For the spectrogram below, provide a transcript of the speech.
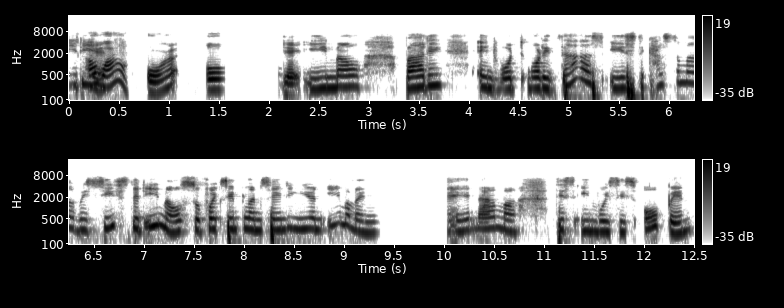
PDF oh wow. Or or the email body. And what, what it does is the customer receives that email. So for example, I'm sending you an email and hey Nama, this invoice is open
